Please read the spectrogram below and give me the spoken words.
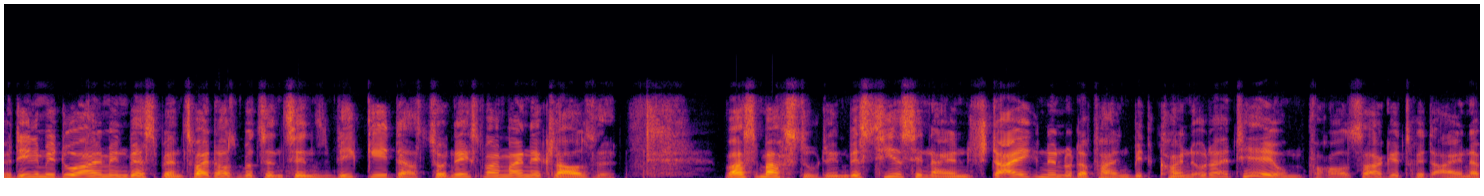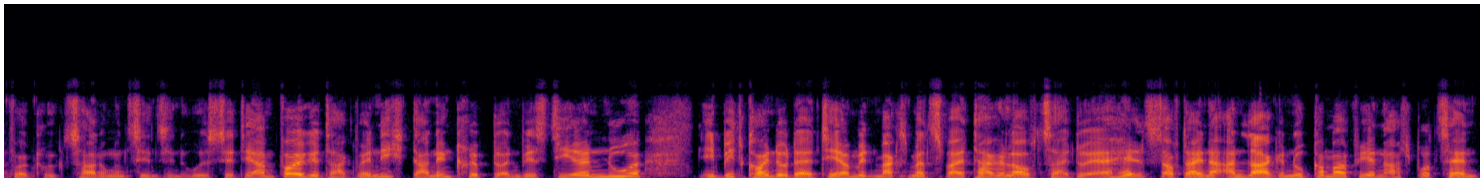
Verdiene mit dualem Investment 2000% Zinsen. Wie geht das? Zunächst mal meine Klausel. Was machst du? Du investierst in einen steigenden oder fallenden Bitcoin oder Ethereum. Voraussage tritt ein, Erfolg Rückzahlungen Zins in USDT am Folgetag. Wenn nicht, dann in Krypto. Investiere nur in Bitcoin oder Ethereum mit maximal zwei Tage Laufzeit. Du erhältst auf deine Anlage 0,84%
